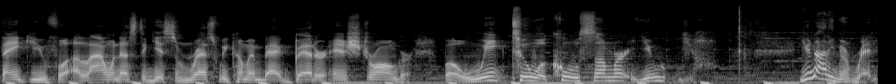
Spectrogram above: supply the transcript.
thank you for allowing us to get some rest. We coming back better and stronger. But week two of cool summer, you, you you're not even ready.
